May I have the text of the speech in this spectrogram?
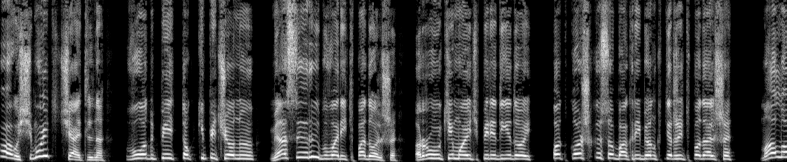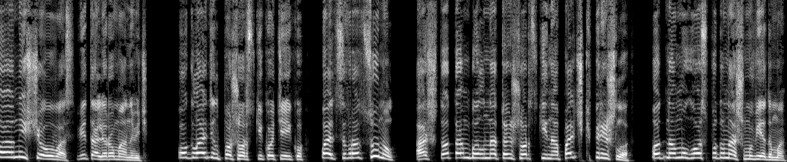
Овощи мойте тщательно, воду пейте только кипяченую, мясо и рыбу варить подольше, руки мойте перед едой, от кошек и собак ребенка держите подальше. Малой он еще у вас, Виталий Романович. Погладил по шорстке котейку, пальцы в рот сунул. А что там было на той шорстке на пальчики перешло? Одному Господу нашему ведомо».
